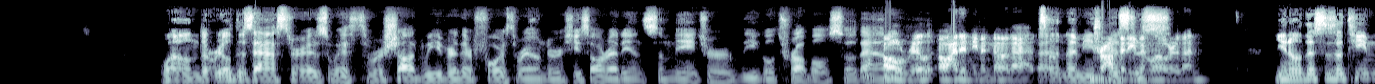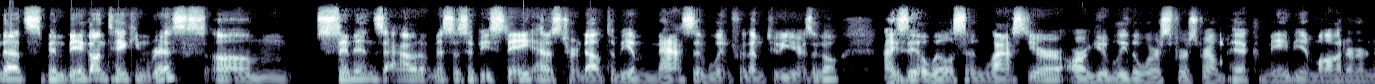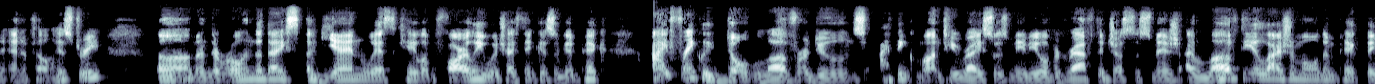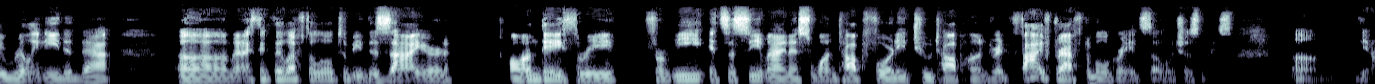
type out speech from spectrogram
Well, the real disaster is with Rashad Weaver, their fourth rounder. He's already in some major legal trouble. So that. Oh, really? Oh, I didn't even know that. So and I mean, drop it even is, lower then you know, this is a team that's been big on taking risks. Um, Simmons out of Mississippi State has turned out to be a massive win for them two years ago. Isaiah Wilson last year, arguably the worst first round pick, maybe in modern NFL history. Um, and they're rolling the dice again with Caleb Farley, which I think is a good pick. I frankly don't love Radunz. I think Monty Rice was maybe overdrafted just a smidge. I love the Elijah Molden pick. They really needed that. Um, and I think they left a little to be desired on day three. For me, it's a C minus, one top 40, two top 100, five draftable grades, though, which is nice. Um, yeah.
